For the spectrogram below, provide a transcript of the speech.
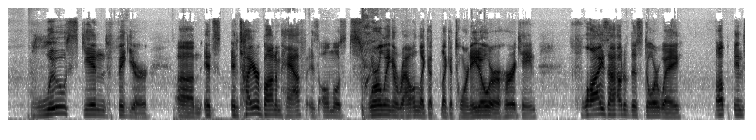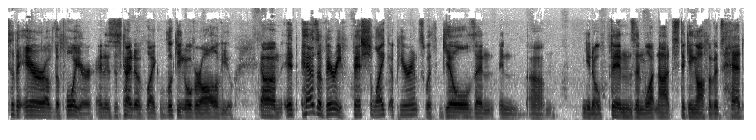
blue skinned figure. Um, its entire bottom half is almost swirling around like a like a tornado or a hurricane. Flies out of this doorway up into the air of the foyer and is just kind of like looking over all of you. Um, it has a very fish-like appearance with gills and and um, you know fins and whatnot sticking off of its head.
